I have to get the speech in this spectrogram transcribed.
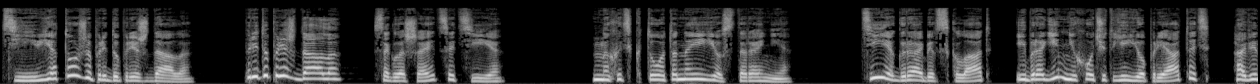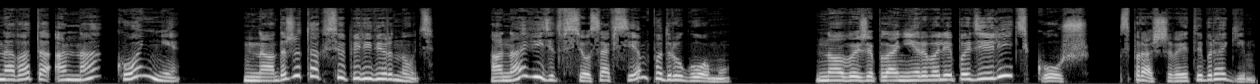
«Тию я тоже предупреждала». «Предупреждала», — соглашается Тия. Но хоть кто-то на ее стороне. Тия грабит склад, Ибрагим не хочет ее прятать, а виновата она, Конни. Надо же так все перевернуть. Она видит все совсем по-другому. «Но вы же планировали поделить куш?» — спрашивает Ибрагим.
